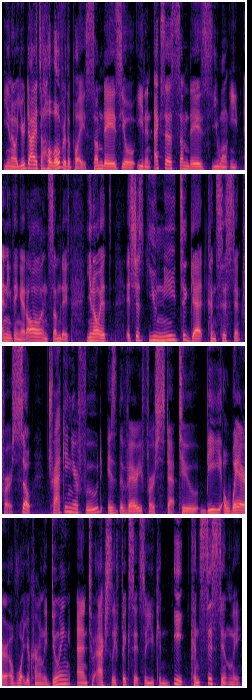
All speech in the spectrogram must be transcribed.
you know, your diet's all over the place. Some days you'll eat in excess, some days you won't eat anything at all, and some days, you know, it, it's just you need to get consistent first. So, tracking your food is the very first step to be aware of what you're currently doing and to actually fix it so you can eat consistently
